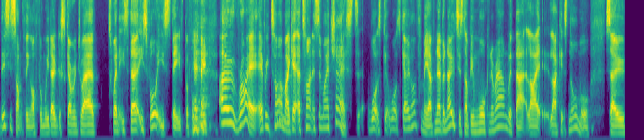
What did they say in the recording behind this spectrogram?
this is something often we don't discover into our 20s 30s 40s steve before we, oh right every time i get a tightness in my chest what's what's going on for me? I've never noticed. I've been walking around with that like like it's normal. So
